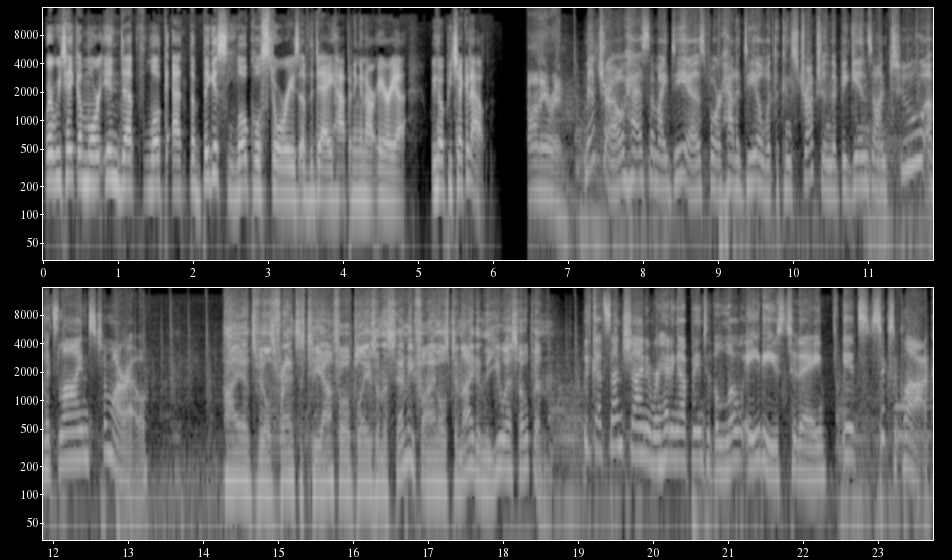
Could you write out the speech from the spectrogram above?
where we take a more in depth look at the biggest local stories of the day happening in our area. We hope you check it out. On Aaron. Metro has some ideas for how to deal with the construction that begins on two of its lines tomorrow. Hyattsville's Frances Tiafoe plays in the semifinals tonight in the U.S. Open. We've got sunshine and we're heading up into the low 80s today. It's 6 o'clock.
